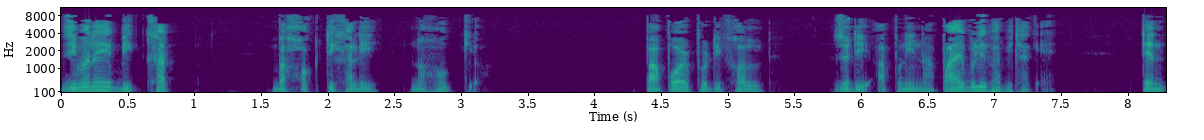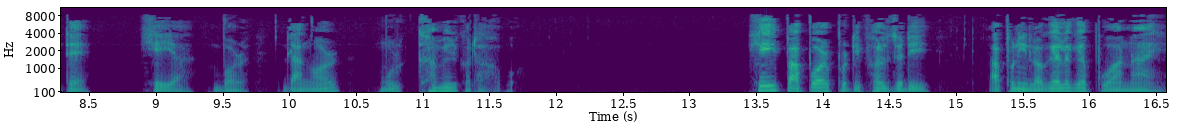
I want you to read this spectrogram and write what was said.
যিমানেই বিখ্যাত বা শক্তিশালী নহওক কিয়? পাপৰ প্ৰতিফল যদি আপুনি নাপায় বুলি ভাবি থাকে তেন্তে সেয়া বৰ ডাঙৰ মূৰ্খামীৰ কথা হ'ব। সেই পাপৰ প্ৰতিফল যদি আপুনি লগে লগে পোৱা নাই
